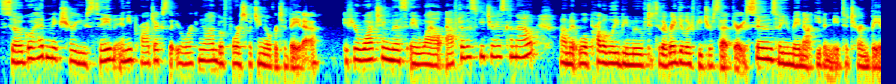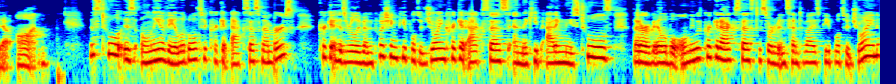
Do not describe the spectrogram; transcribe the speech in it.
So go ahead and make sure you save any projects that you're working on before switching over to beta. If you're watching this a while after this feature has come out, um, it will probably be moved to the regular feature set very soon, so you may not even need to turn beta on. This tool is only available to Cricut Access members. Cricut has really been pushing people to join Cricut Access, and they keep adding these tools that are available only with Cricut Access to sort of incentivize people to join.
